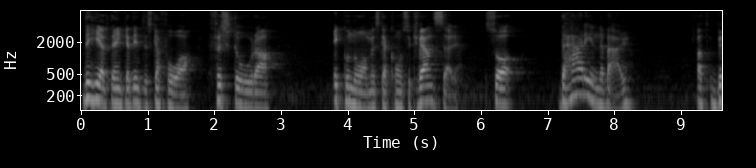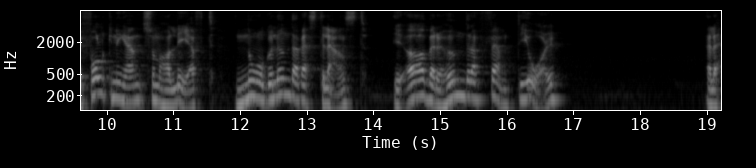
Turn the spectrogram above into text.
det helt enkelt inte ska få för stora ekonomiska konsekvenser. Så det här innebär att befolkningen som har levt någorlunda västerländskt i över 150 år eller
